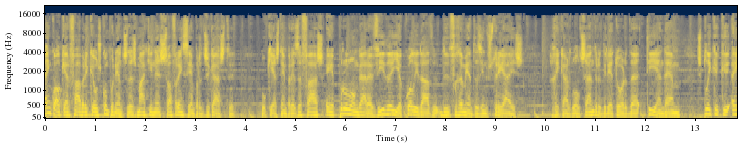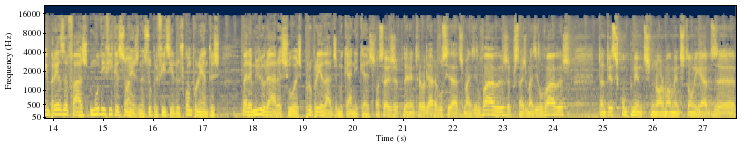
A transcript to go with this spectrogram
Em qualquer fábrica, os componentes das máquinas sofrem sempre desgaste. O que esta empresa faz é prolongar a vida e a qualidade de ferramentas industriais. Ricardo Alexandre, diretor da T&M, explica que a empresa faz modificações na superfície dos componentes para melhorar as suas propriedades mecânicas. Ou seja, poderem trabalhar a velocidades mais elevadas, a pressões mais elevadas. Portanto, esses componentes normalmente estão ligados a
